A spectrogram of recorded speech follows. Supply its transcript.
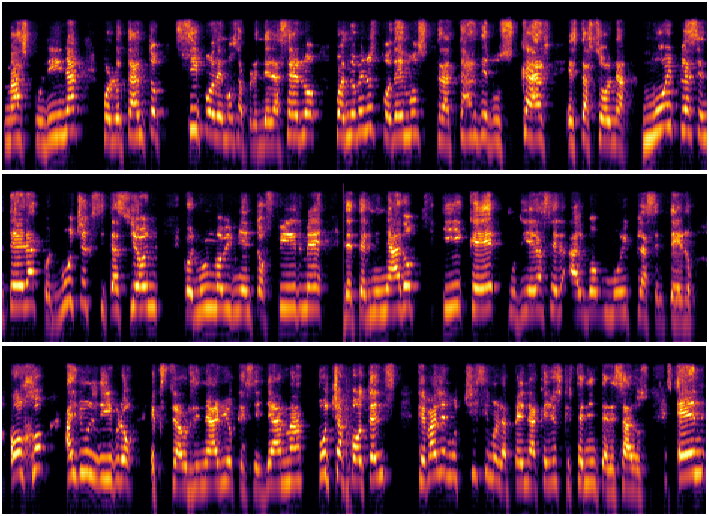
masculina. Por lo tanto, sí podemos aprender a hacerlo. Cuando menos podemos tratar de buscar esta zona muy placentera, con mucha excitación, con un movimiento firme, determinado y que pudiera ser algo muy placentero. Ojo, hay un libro extraordinario que se llama Pucha Potens, que vale muchísimo la pena aquellos que estén interesados en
